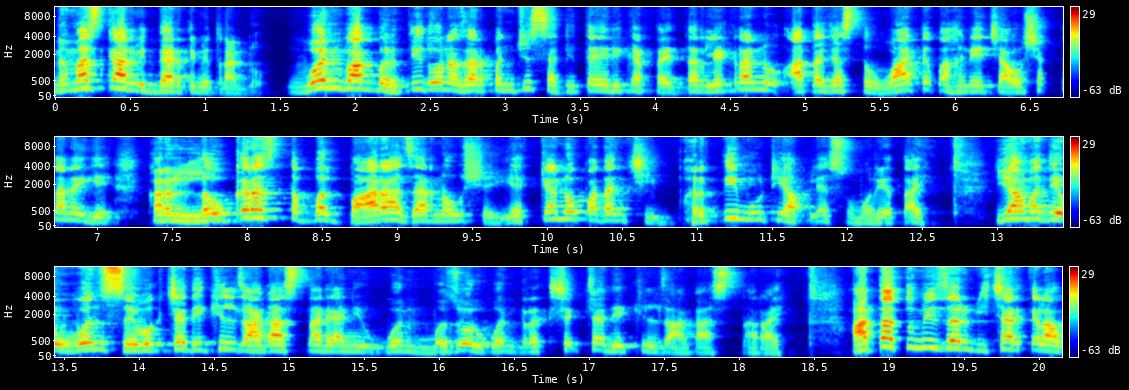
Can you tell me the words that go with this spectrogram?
नमस्कार विद्यार्थी मित्रांनो. वन विभाग भरती दोन हजार पंचवीससाठी तयारी करताय. तर लेकरांनो आता जास्त वाट पाहण्याची आवश्यकता नाहीये. कारण लवकरच तब्बल बारा हजार नऊशे एक्क्याण्णव पदांची भरती मोठी आपल्यासमोर येत आहे. यामध्ये वन सेवकच्या देखील जागा असणार आहे आणि वन मजूर वन रक्षकच्या देखील जागा असणार आहे. आता तुम्ही जर विचार केला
